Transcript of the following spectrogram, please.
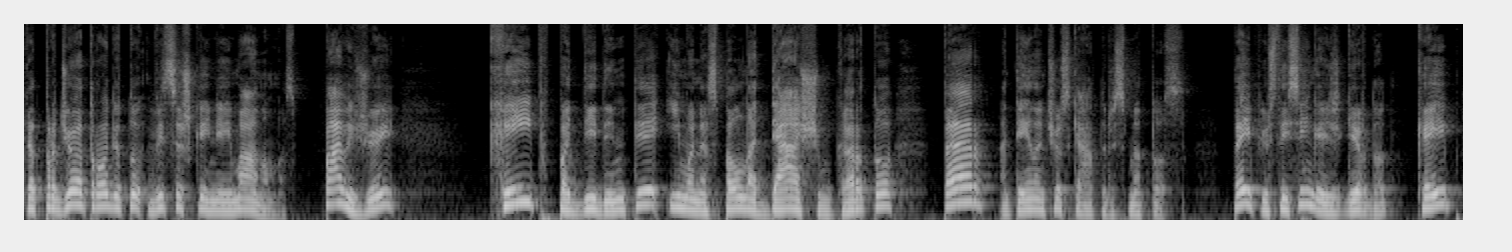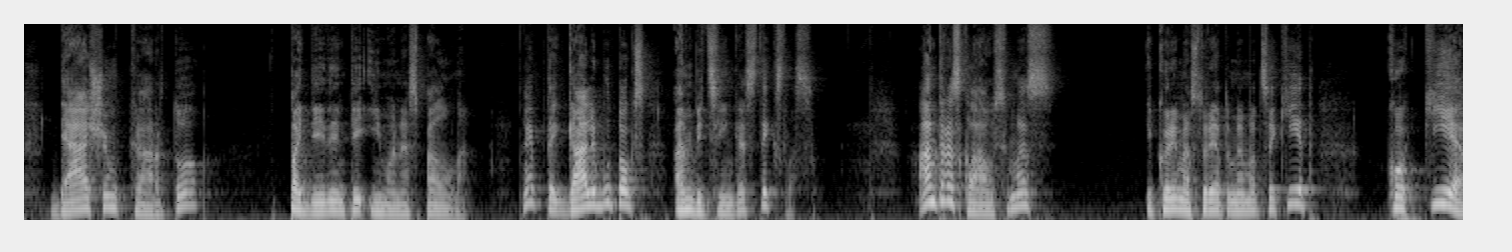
kad pradžioje atrodytų visiškai neįmanomas. Pavyzdžiui, kaip padidinti įmonės pelną 10 kartų per ateinančius 4 metus. Taip, jūs teisingai išgirdot, kaip 10 kartų padidinti įmonės pelną. Taip, tai gali būti toks ambicingas tikslas. Antras klausimas, į kurį mes turėtumėm atsakyti, kokie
